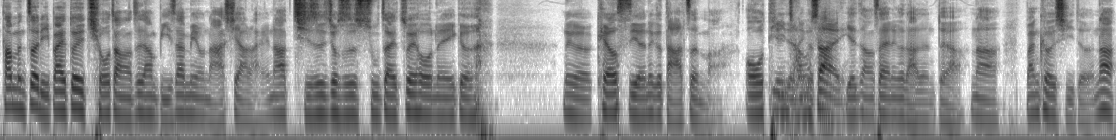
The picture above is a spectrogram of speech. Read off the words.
他们这礼拜对酋长的这场比赛没有拿下来，那其实就是输在最后那一个 那个 KLC 的那个达阵嘛。OT 的长赛延长赛那个达人，对啊，那蛮可惜的。那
